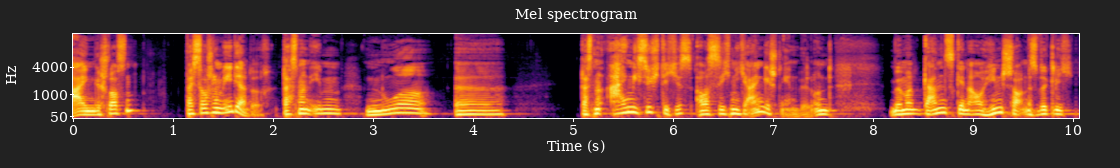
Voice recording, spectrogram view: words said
eingeschlossen, bei Social Media durch, dass man eben nur äh, dass man eigentlich süchtig ist, aber es sich nicht eingestehen will. Und wenn man ganz genau hinschaut und es wirklich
